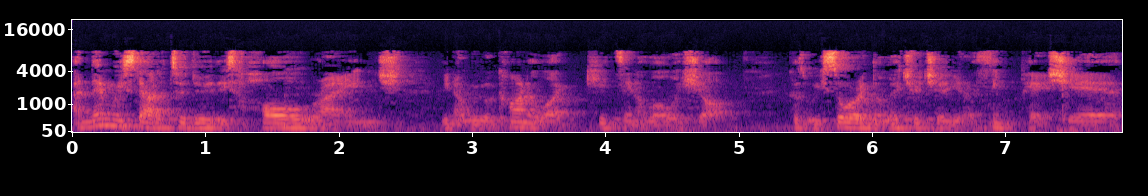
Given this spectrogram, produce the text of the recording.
And then we started to do this whole range. You know, we were kind of like kids in a lolly shop because we saw in the literature, you know, think, pair, share,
